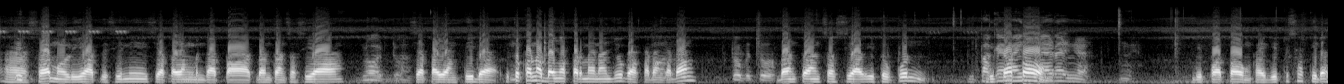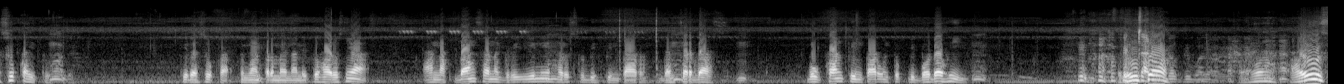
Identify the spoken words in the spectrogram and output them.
eh, saya mau lihat di sini siapa yang mendapat bantuan sosial Lodoh. siapa yang tidak. Itu karena banyak permainan juga kadang-kadang betul betul. bantuan sosial itu pun Dipakai Dipotong. kelereng ya. dipotong kayak gitu saya tidak suka itu. Lodoh. tidak suka dengan permainan itu. Harusnya anak bangsa negeri ini harus lebih pintar dan cerdas. Hmm. bukan pintar untuk dibodohi. Hmm. Haus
